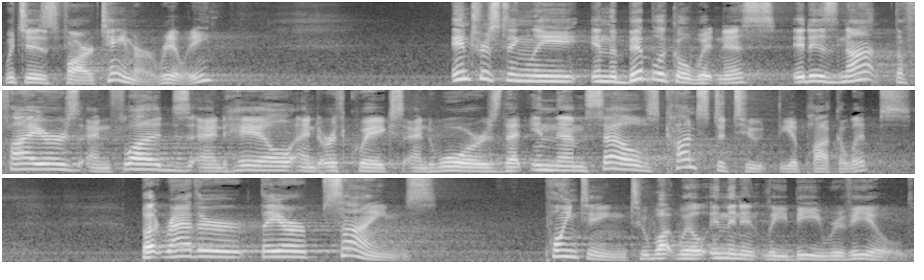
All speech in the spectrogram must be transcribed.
which is far tamer, really. Interestingly, in the biblical witness, it is not the fires and floods and hail and earthquakes and wars that in themselves constitute the apocalypse, but rather they are signs pointing to what will imminently be revealed.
